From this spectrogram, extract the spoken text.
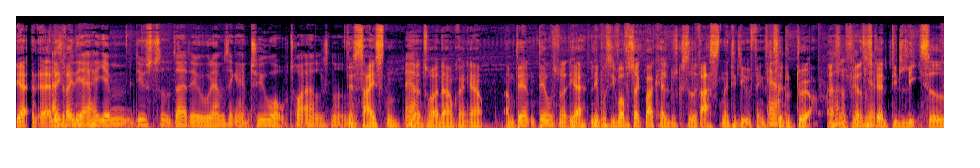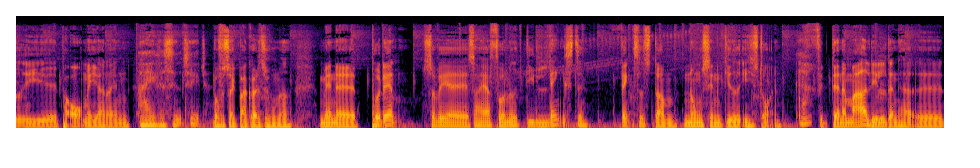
Ja, er, det altså, ikke rigtigt? jeg har hjemme livstid, der er det jo nærmest ikke engang 20 år, tror jeg, eller sådan noget. Det er 16, Ja. ja. tror jeg, der er omkring. Ja. Jamen, det, er, det er jo sådan ja, lige præcis. Hvorfor så ikke bare kalde, at du skal sidde resten af dit liv i fængsel, Ja. til du dør? Altså, Hold for ellers så skal dit liv sidde i et par år mere derinde. Ej, hvor sindssygt. Hvorfor så ikke bare gøre det til 100? Men øh, på den, så, vil jeg, så har jeg fundet de længste fængselsdomme nogensinde givet i historien. Ja. For den er meget lille, den her øh,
